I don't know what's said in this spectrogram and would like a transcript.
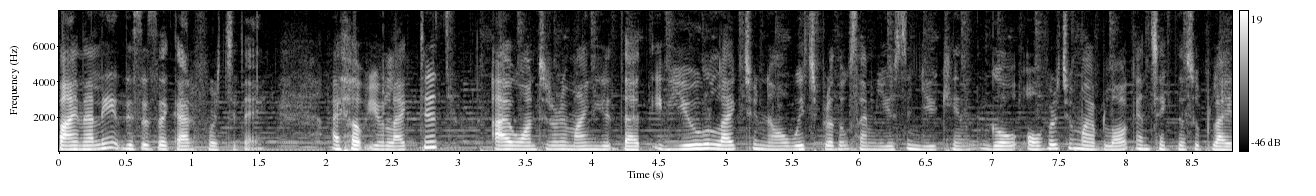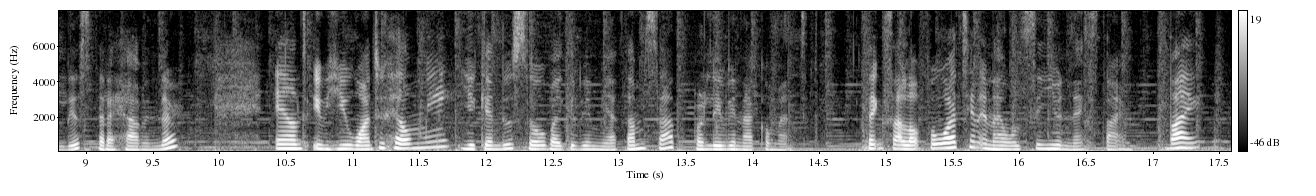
Finally, this is the card for today. I hope you liked it. I want to remind you that if you like to know which products I'm using, you can go over to my blog and check the supply list that I have in there. And if you want to help me, you can do so by giving me a thumbs up or leaving a comment. Thanks a lot for watching and I will see you next time. Bye!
